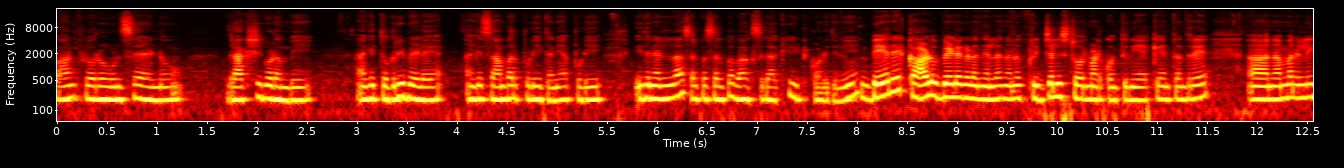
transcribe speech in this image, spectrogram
ಕಾರ್ನ್ಫ್ಲೋರು ಹುಣಸೆ ಹಣ್ಣು, ದ್ರಾಕ್ಷಿ ಗೋಡಂಬಿ, ಹಾಗೆ ತೊಗರಿಬೇಳೆ, ಹಾಗೆ ಸಾಂಬಾರು ಪುಡಿ, ಧನಿಯಾ ಪುಡಿ ಇದನ್ನೆಲ್ಲ ಸ್ವಲ್ಪ ಸ್ವಲ್ಪ ಬಾಕ್ಸ್ಗೆ ಹಾಕಿ ಇಟ್ಕೊಂಡಿದ್ದೀನಿ. ಬೇರೆ ಕಾಳು ಬೇಳೆಗಳನ್ನೆಲ್ಲ ನಾನು ಫ್ರಿಜ್ಜಲ್ಲಿ ಸ್ಟೋರ್ ಮಾಡ್ಕೊತೀನಿ. ಯಾಕೆ ಅಂತಂದರೆ ನಮ್ಮನೇಲಿ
